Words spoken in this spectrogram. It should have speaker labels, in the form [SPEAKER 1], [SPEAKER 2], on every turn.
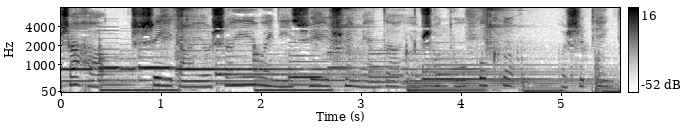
[SPEAKER 1] 晚上好，这是一档由声音为您蓄意睡眠的有声读播客，我是 Pink。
